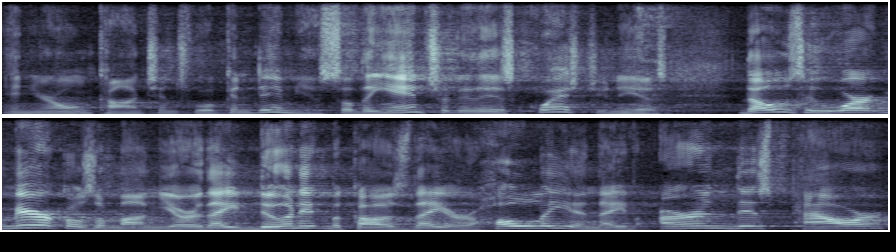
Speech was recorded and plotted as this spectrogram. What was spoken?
and your own conscience will condemn you. So the answer to this question is those who work miracles among you, are they doing it because they are holy and they've earned this power?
